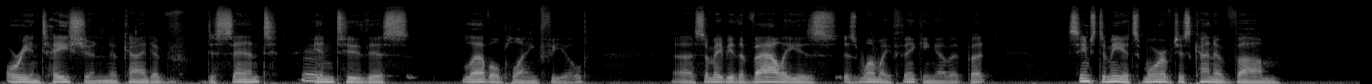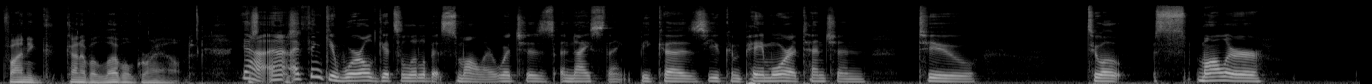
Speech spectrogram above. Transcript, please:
reorientation, a kind of descent into this level playing field. Uh, so maybe the valley is is one way of thinking of it, but seems to me it's more of just kind of um, finding kind of a level ground. Yeah, and I think your world gets a little bit smaller, which is a nice thing because you can pay more attention to to a smaller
